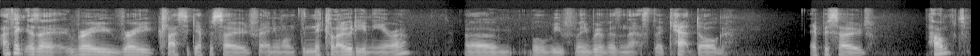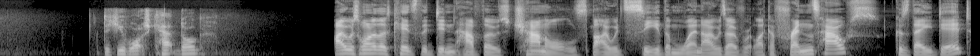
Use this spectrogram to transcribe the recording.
I think there's a very very classic episode for anyone the Nickelodeon era. Um, will be familiar with as and that's the Cat Dog episode. Pumped. Did you watch Cat Dog? I was one of those kids that didn't have those channels, but I would see them when I was over at like a friend's house because they did.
